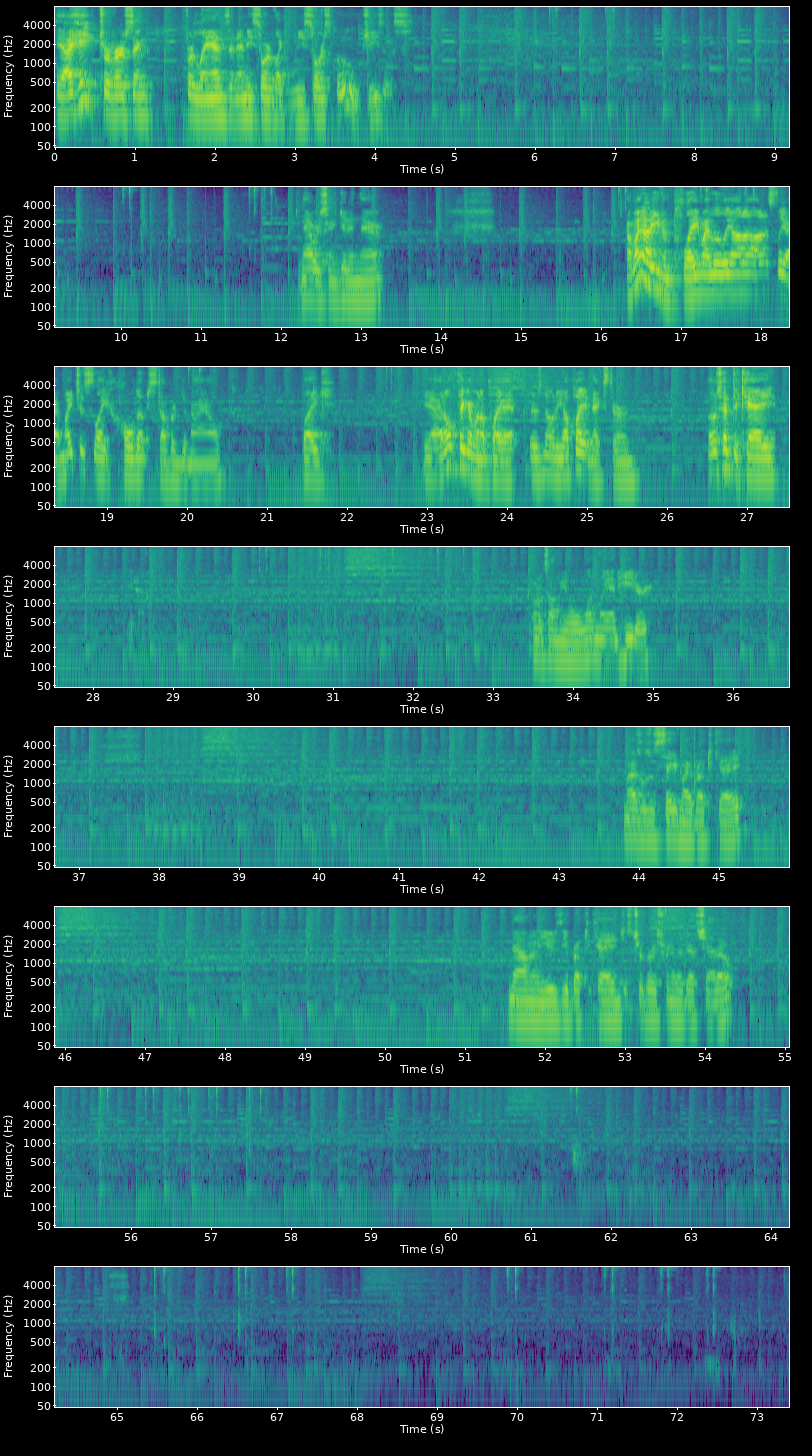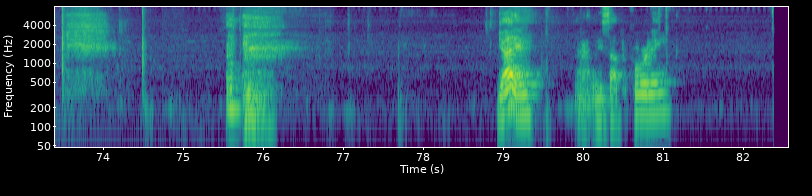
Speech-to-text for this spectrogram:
Yeah, I hate traversing for lands and any sort of like resource. Ooh, Jesus. Now we're just going to get in there. I might not even play my Liliana, honestly. I might just like hold up Stubborn Denial. Like, yeah, I don't think I'm going to play it. There's no need. I'll play it next turn. I'll just have Decay. Yeah. Opponent's on the old one land heater. Might as well just save my Abrupt Decay. Now I'm going to use the Abrupt Decay and just traverse for another Death Shadow. Got him. All right, let me stop recording.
